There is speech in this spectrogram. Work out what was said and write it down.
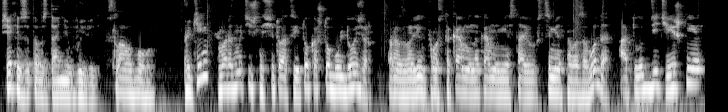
Всех из этого здания вывели. Слава богу. Прикинь, в маразматичной ситуации только что бульдозер развалил просто камни на камни не оставил с цементного завода, а тут детишки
